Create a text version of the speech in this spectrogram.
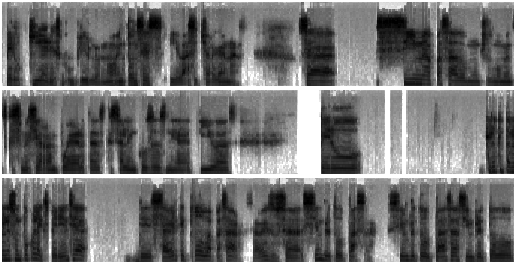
pero quieres cumplirlo, ¿no? Entonces le vas a echar ganas. O sea, sí me ha pasado muchos momentos que se me cierran puertas, que salen cosas negativas, pero creo que también es un poco la experiencia de saber que todo va a pasar, ¿sabes? O sea, siempre todo pasa, siempre todo pasa, siempre todo,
